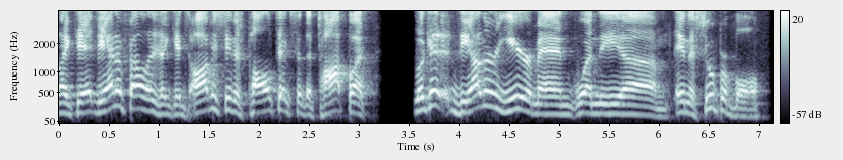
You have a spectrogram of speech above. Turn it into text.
Like the, the NFL is like, it's obviously there's politics at the top, but look at the other year, man, when the, um, in the Super Bowl,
